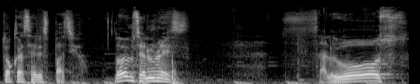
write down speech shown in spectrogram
toca hacer espacio. Nos vemos el lunes. Saludos.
